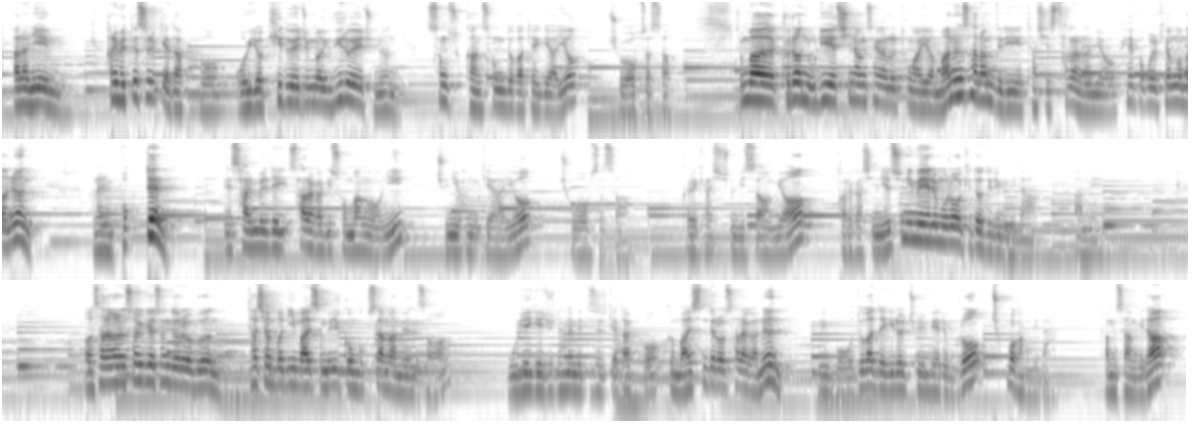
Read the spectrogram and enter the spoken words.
하나님 하나님의 뜻을 깨닫고 오히려 기도해주며 위로해주는 성숙한 성도가 되게 하여 주옵소서. 정말 그런 우리의 신앙생활을 통하여 많은 사람들이 다시 살아나며 회복을 경험하는 하나님 복된 삶을 살아가기 소망하오니 주님 함께하여 주옵소서. 그렇게 하실 줄 믿사오며 걸어가신 예수님의 이름으로 기도드립니다. 아멘. 어, 사랑하는 설교 성도 여러분, 다시 한번 이 말씀을 읽고 묵상하면서 우리에게 주신 하나님의 뜻을 깨닫고 그 말씀대로 살아가는 우리 모두가 되기를 주님의 이름으로 축복합니다. 감사합니다.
